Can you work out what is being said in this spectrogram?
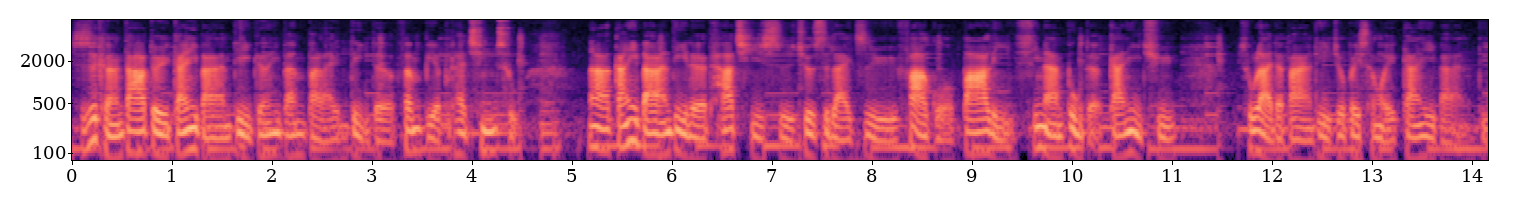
只是可能大家对于干邑白兰地跟一般白兰地的分别不太清楚。那干邑白兰地呢，它其实就是来自于法国巴黎西南部的干邑区出来的白兰地，就被称为干邑白兰地。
